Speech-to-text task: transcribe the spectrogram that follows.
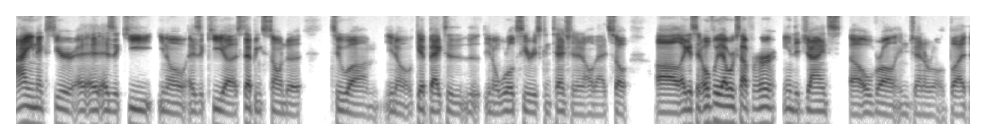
eyeing next year as, as a key, you know, as a key uh, stepping stone to to um you know get back to the you know World Series contention and all that. So uh, like I said, hopefully that works out for her and the Giants uh, overall in general. But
